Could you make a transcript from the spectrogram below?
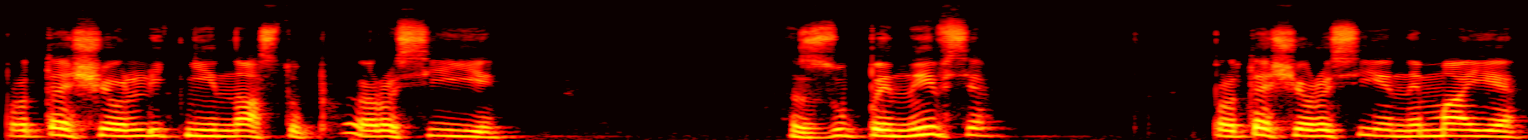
про те, що літній наступ Росії зупинився, про те, що Росія не має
